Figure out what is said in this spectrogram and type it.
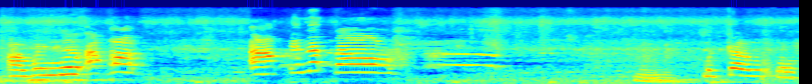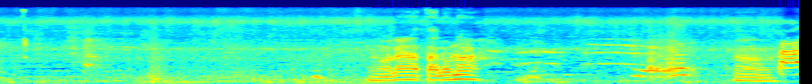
Abay niyo ako. Akin na to. Hmm. Magkano to? Ah, Wala na, talo na. Ah. Talo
